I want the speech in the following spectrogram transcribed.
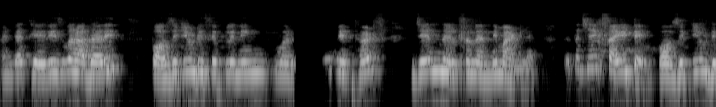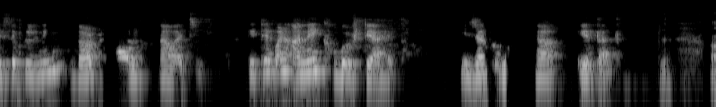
आणि त्या थिअरीजवर आधारित पॉझिटिव्ह डिसिप्लिनिंग वर मेथड्स जेन नेल्सन यांनी मांडल्या. तर त्याची एक साईट आहे पॉझिटिव्ह डिसिप्लिनिंग डॉट ऑर्ग नावाची. तिथे पण अनेक गोष्टी आहेत की ज्या येतात. अ,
